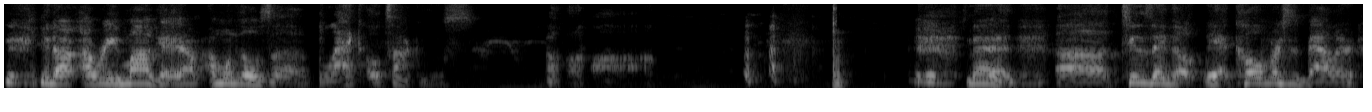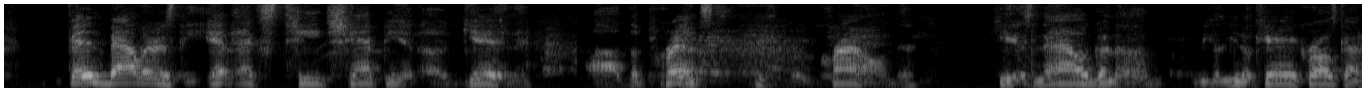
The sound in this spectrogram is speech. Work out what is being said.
you know, I read manga. I'm one of those uh, black otakus. Man, uh, Tuesday though, we had Cole versus Balor. Finn Balor is the NXT champion again. Uh, the Prince has been crowned he is now gonna because you know Karrion Kross got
